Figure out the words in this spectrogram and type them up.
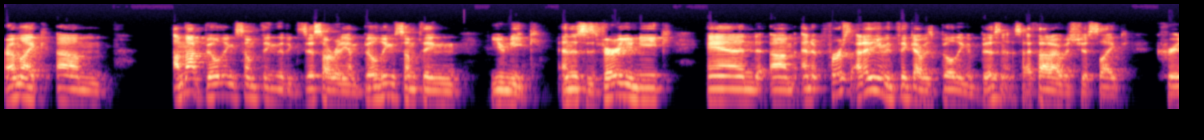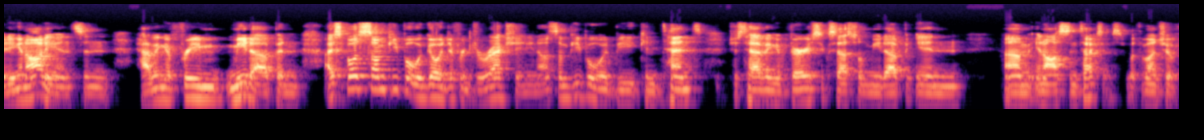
or I'm like, um, I'm not building something that exists already. I'm building something unique, and this is very unique. And um, and at first, I didn't even think I was building a business. I thought I was just like creating an audience and having a free meetup. And I suppose some people would go a different direction. You know, some people would be content just having a very successful meetup in um, in Austin, Texas, with a bunch of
